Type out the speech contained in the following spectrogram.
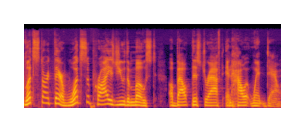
Let's start there. What surprised you the most about this draft and how it went down?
